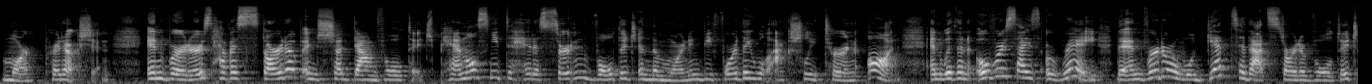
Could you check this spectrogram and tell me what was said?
more production. Inverters have a startup and shutdown voltage. Panels need to hit a certain voltage in the morning before they will actually turn on. And with an oversized array, the inverter will get to that startup voltage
